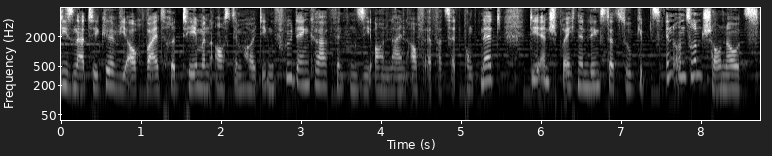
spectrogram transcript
Diesen Artikel wie auch weitere Themen aus dem heutigen Frühdenker finden Sie online auf faz.net. Die entsprechenden Links dazu gibt's in unseren Show Notes.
